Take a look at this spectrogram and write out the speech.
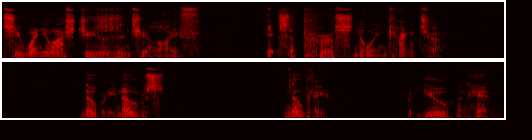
See, when you ask Jesus into your life, it's a personal encounter. Nobody knows. Nobody but you and him.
